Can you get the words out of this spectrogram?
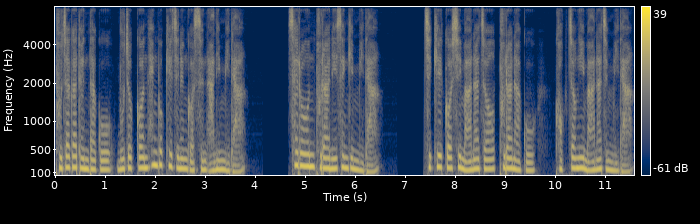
부자가 된다고 무조건 행복해지는 것은 아닙니다. 새로운 불안이 생깁니다. 지킬 것이 많아져 불안하고 걱정이 많아집니다.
